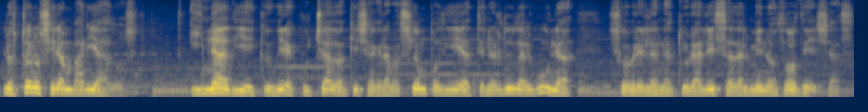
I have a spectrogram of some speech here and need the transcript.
Los tonos eran variados, y nadie que hubiera escuchado aquella grabación podía tener duda alguna sobre la naturaleza de al menos dos de ellas.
